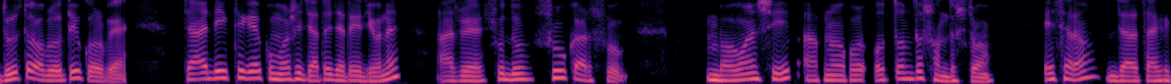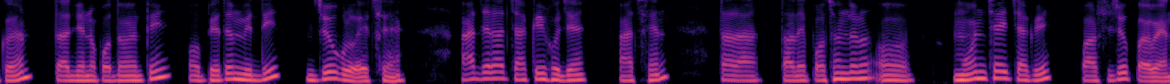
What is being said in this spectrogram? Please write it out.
দ্রুত অগ্রগতি করবে। চারিদিক থেকে কুম্ভরাশি জাতক জাতির জীবনে আসবে শুধু সুখ আর সুখ। ভগবান শিব আপনার উপর অত্যন্ত সন্তুষ্ট। এছাড়াও যারা চাকরি করেন, তার জন্য পদোন্নতি ও বেতন বৃদ্ধি যোগ রয়েছে। আর যারা চাকরি খুঁজে আছেন, তারা তাদের পছন্দ ও মন চাই চাকরি পাওয়ার সুযোগ পাবেন।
